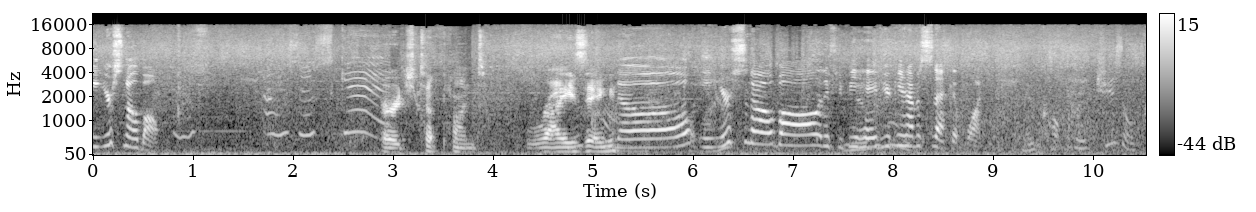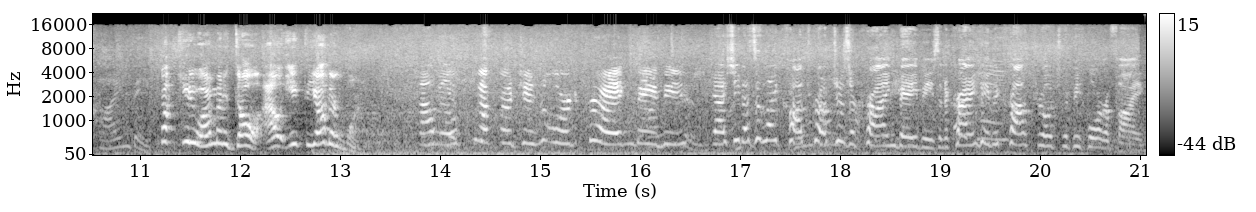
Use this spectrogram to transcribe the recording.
eat your snowball. I'm so scared. Urge to punt. Rising. No, eat your snowball, and if you behave, you can have a second one. No cockroaches or crying babies. Fuck you, I'm an adult. I'll eat the other one. No cockroaches or crying babies. Yeah, she doesn't like cockroaches or crying babies, and a crying baby cockroach would be horrifying.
